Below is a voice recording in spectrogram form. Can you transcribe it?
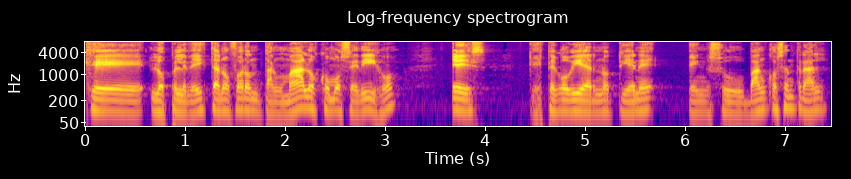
que los peledeístas no fueron tan malos como se dijo, es que este gobierno tiene en su Banco Central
